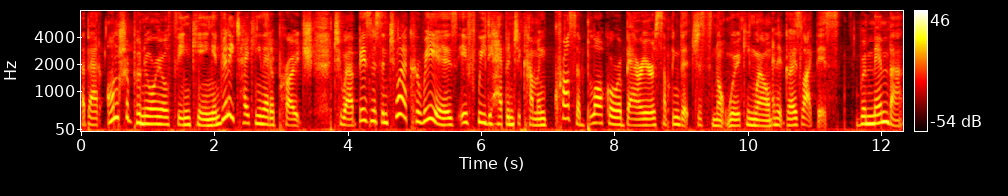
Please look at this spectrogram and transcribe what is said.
about entrepreneurial thinking and really taking that approach to our business and to our careers if we happen to come across a block or a barrier or something that's just not working well. And it goes like this. Remember,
